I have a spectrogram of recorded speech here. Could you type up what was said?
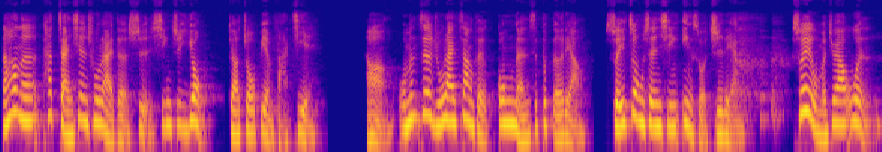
然后呢，它展现出来的是心之用，叫周遍法界，啊，我们这如来藏的功能是不得了。随众生心应所知量，所以我们就要问：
